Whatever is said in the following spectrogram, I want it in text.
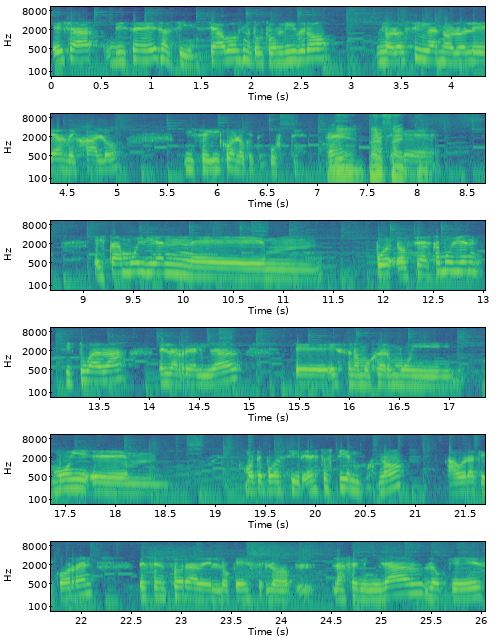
ella dice, es así. Si a vos no te gusta un libro, no lo sigas, no lo leas, déjalo y seguí con lo que te guste. ¿eh? Bien, perfecto. está muy bien, em, o sea, está muy bien situada en la realidad eh, es una mujer muy, muy, eh, ¿cómo te puedo decir? En estos tiempos, ¿no? Ahora que corren, defensora de lo que es la feminidad, lo que es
